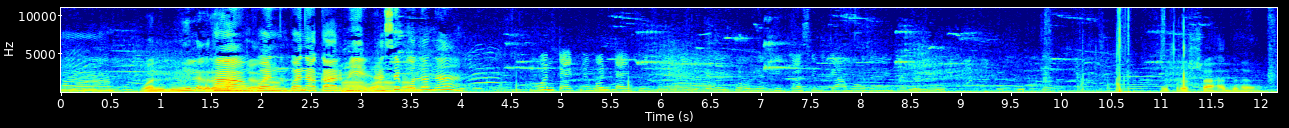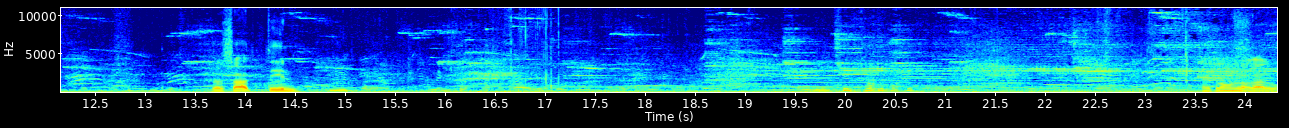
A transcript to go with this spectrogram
हाँ। वन नहीं लग रहा हाँ। वन वन आकार में। हाँ, ऐसे बोलो ना। वन टाइप में वन टाइप में। क्या बोल रहे हैं प्रसाद है। प्रसाद तिल। बैकग्राउंड लगा लो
